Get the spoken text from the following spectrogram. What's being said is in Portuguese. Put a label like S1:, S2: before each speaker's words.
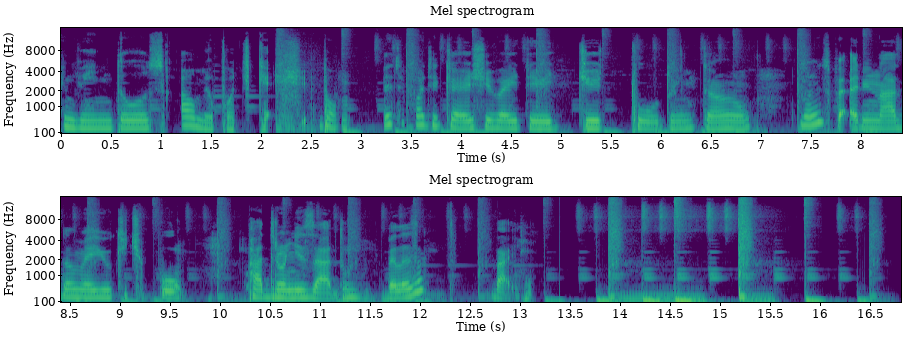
S1: bem-vindos ao meu podcast. Bom, esse podcast vai ter de tudo, então não espere nada meio que tipo padronizado, beleza? Bye.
